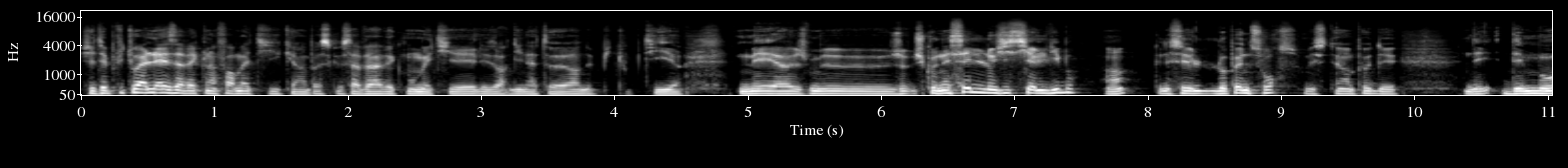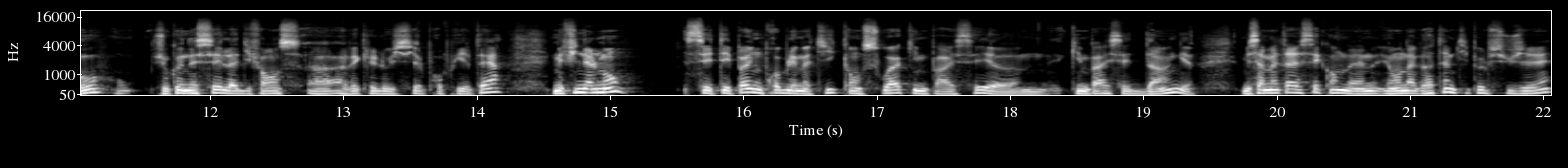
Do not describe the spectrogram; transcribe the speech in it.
j'étais plutôt à l'aise avec l'informatique, hein, parce que ça va avec mon métier, les ordinateurs depuis tout petit. Mais je, me, je, connaissais le logiciel libre, hein, je connaissais l'open source, mais c'était un peu des, des, mots. Je connaissais la différence euh, avec les logiciels propriétaires, mais finalement, c'était pas une problématique en soi qui me paraissait, euh, qui me paraissait dingue, mais ça m'intéressait quand même. Et on a gratté un petit peu le sujet.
